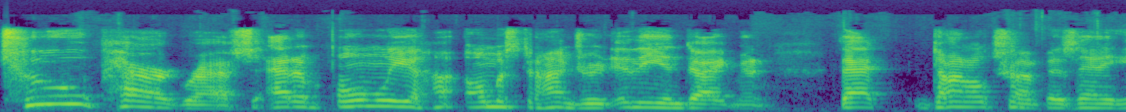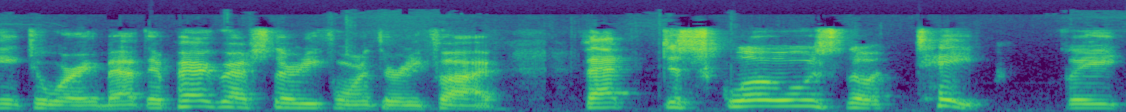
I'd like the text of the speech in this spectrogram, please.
two paragraphs out of only almost 100 in the indictment that Donald Trump has anything to worry about. They're paragraphs 34 and 35 that disclose the tape, the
